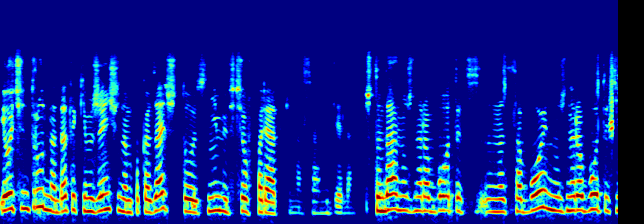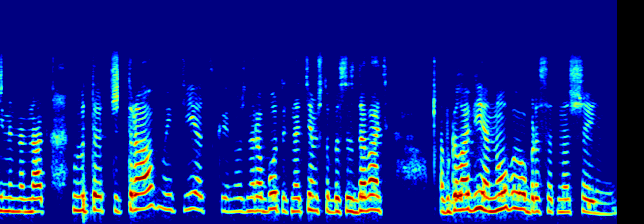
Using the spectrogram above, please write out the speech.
И очень трудно, да, таким женщинам показать, что с ними все в порядке на самом деле. Что, да, нужно работать над собой, нужно работать именно над вот этой травмой детской, нужно работать над тем, чтобы создавать в голове новый образ отношений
